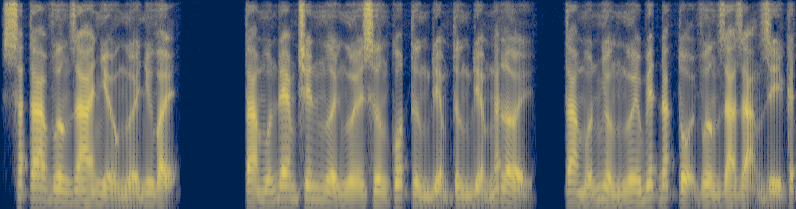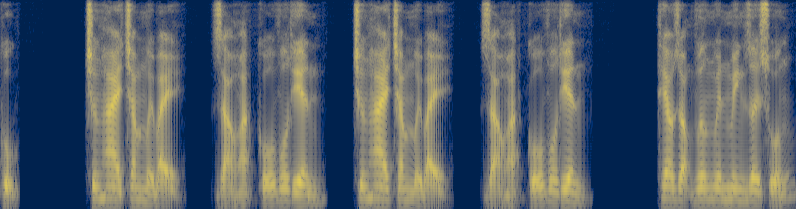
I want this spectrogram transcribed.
Sát ta vương ra nhiều người như vậy. Ta muốn đem trên người ngươi xương cốt từng điểm từng điểm ngắt lời, ta muốn nhường ngươi biết đắc tội vương ra dạng gì kết cục. Chương hai trăm mười bảy giả hoạt cố vô thiên, chương hai trăm mười bảy giả hoạt cố vô thiên. Theo giọng vương nguyên minh rơi xuống,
